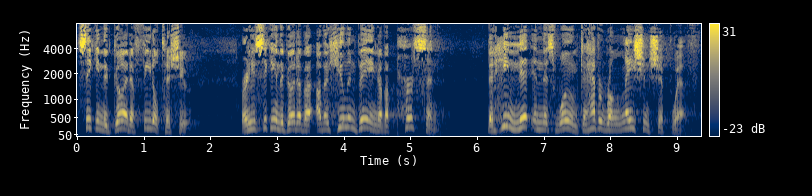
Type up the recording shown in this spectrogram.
seeking the good of fetal tissue. Or he's seeking the good of a, of a human being, of a person that he knit in this womb to have a relationship with.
